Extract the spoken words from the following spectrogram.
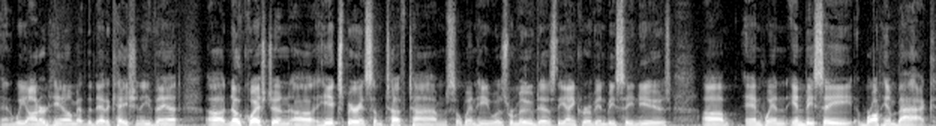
and we honored him at the dedication event. Uh, no question, uh, he experienced some tough times when he was removed as the anchor of NBC News. Uh, and when NBC brought him back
